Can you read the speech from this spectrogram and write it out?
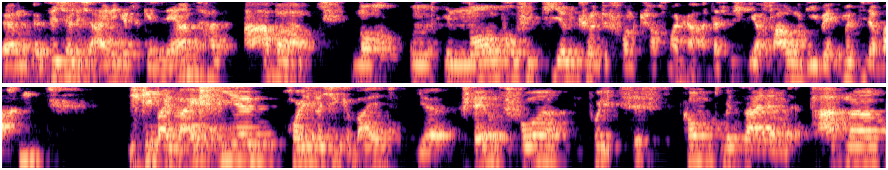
ähm, sicherlich einiges gelernt hat, aber noch äh, enorm profitieren könnte von Krav Maga. Das ist die Erfahrung, die wir immer wieder machen. Ich gebe ein Beispiel, häusliche Gewalt. Wir stellen uns vor, ein Polizist kommt mit seinem Partner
